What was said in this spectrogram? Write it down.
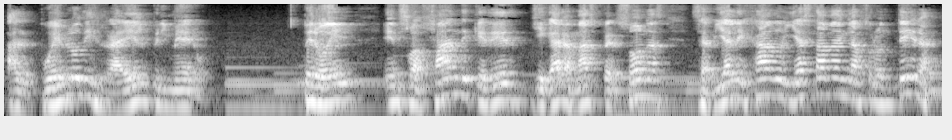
al pueblo de Israel primero. Pero él, en su afán de querer llegar a más personas, se había alejado y ya estaba en la frontera,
